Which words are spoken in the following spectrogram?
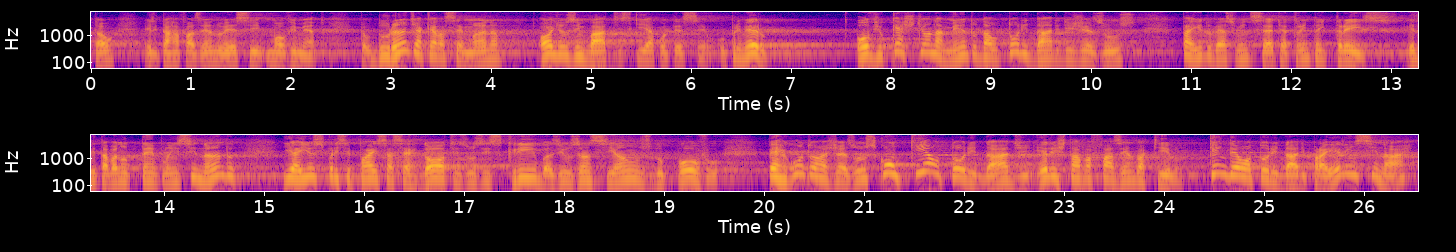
Então, ele estava fazendo esse movimento. Então, durante aquela semana, olhe os embates que aconteceu. O primeiro, houve o questionamento da autoridade de Jesus, está aí do verso 27 a 33. Ele estava no templo ensinando, e aí os principais sacerdotes, os escribas e os anciãos do povo perguntam a Jesus com que autoridade ele estava fazendo aquilo. Quem deu autoridade para ele ensinar?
